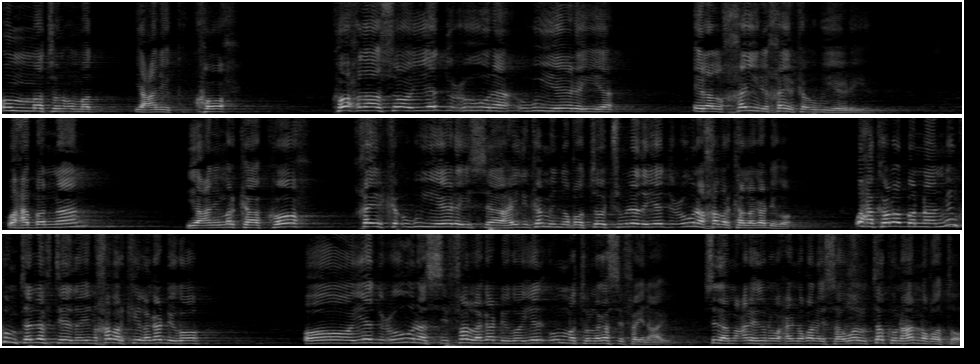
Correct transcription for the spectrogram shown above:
Ummatun ummad yacnii koox. Kooxdaasoo yadcuuna ugu yeedhaya ila alkhayri khayrka ugu yeedhaya. Waxaa bannaan yacni markaa koox khayrka ugu yeedhaysaa ha idinka mid noqoto jumlada yadcuuna khabarka laga dhigo. Waxaa kaloo bannaan minkumta lafteeda in khabarkii laga dhigo oo yadcuuna sifo laga dhigo ummatun laga sifaynaayo. Sidaa macnaheeduna waxay noqonaysaa waltakun ha noqoto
